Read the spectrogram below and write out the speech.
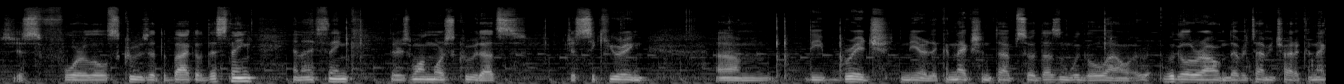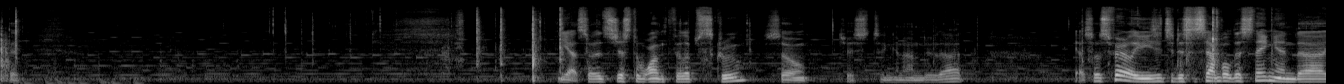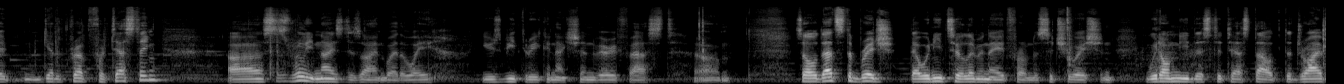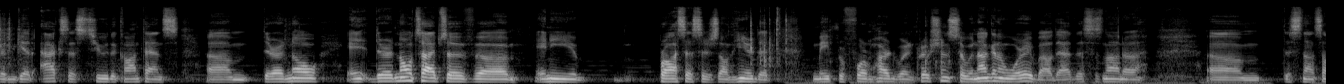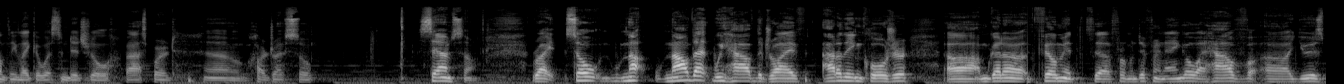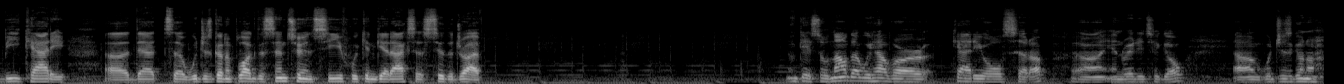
it's just four little screws at the back of this thing and I think there's one more screw that's just securing um, the bridge near the connection tab so it doesn't wiggle wiggle around every time you try to connect it yeah so it's just a one Phillips screw so just gonna undo that yeah, so it's fairly easy to disassemble this thing and uh, get it prepped for testing. Uh, this is really nice design, by the way. USB 3 connection, very fast. Um, so that's the bridge that we need to eliminate from the situation. We don't need this to test out the drive and get access to the contents. Um, there are no eh, there are no types of uh, any processors on here that may perform hardware encryption, so we're not going to worry about that. This is not a um, this is not something like a Western Digital passport uh, hard drive, so Samsung. Right, so now, now that we have the drive out of the enclosure, uh, I'm gonna film it uh, from a different angle. I have a USB caddy uh, that uh, we're just gonna plug this into and see if we can get access to the drive. Okay, so now that we have our caddy all set up uh, and ready to go, uh, we're just gonna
